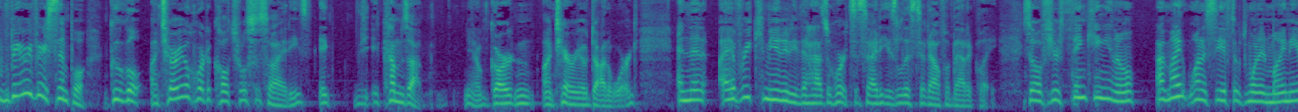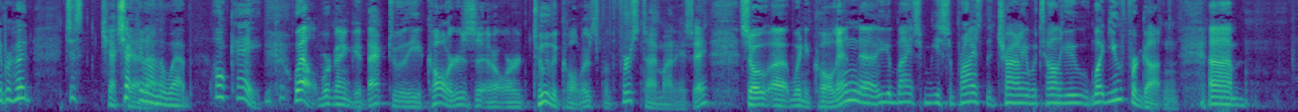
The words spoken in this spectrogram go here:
very, very simple. Google Ontario Horticultural Societies. It, it comes up, you know, gardenontario.org. And then every community that has a hort society is listed alphabetically. So if you're thinking, you know, I might want to see if there's one in my neighborhood, just Check check it on the web. Okay. Well, we're going to get back to the callers, uh, or to the callers for the first time, might I say. So uh, when you call in, uh, you might be surprised that Charlie would tell you what you've forgotten. Um,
